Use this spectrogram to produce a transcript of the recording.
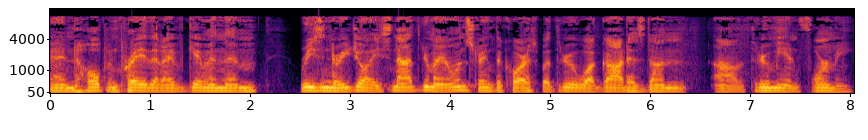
and hope and pray that I've given them reason to rejoice, not through my own strength, of course, but through what God has done, uh, through me and for me.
